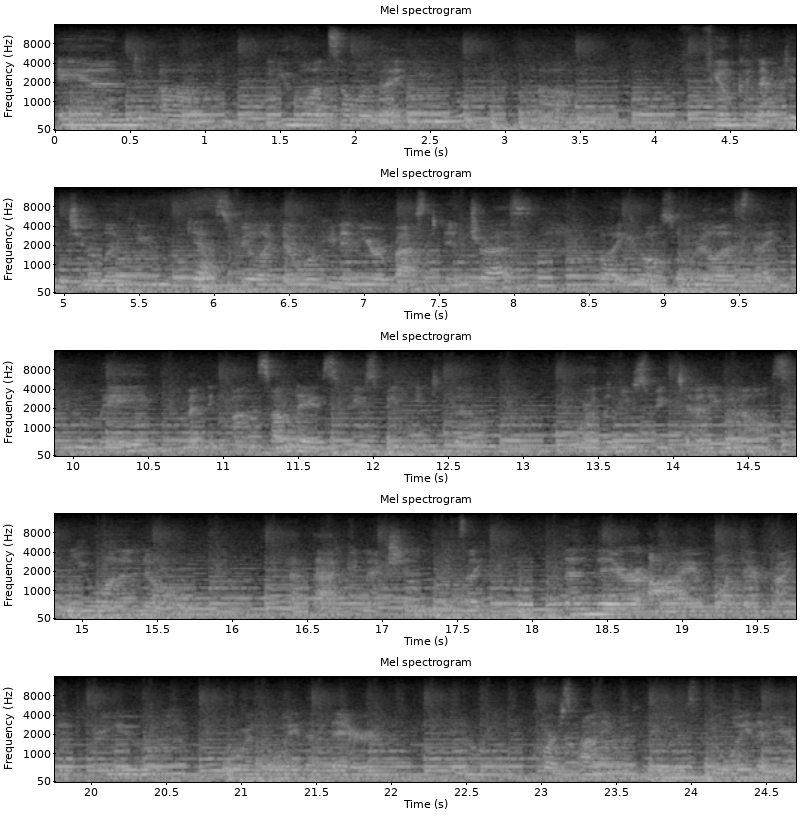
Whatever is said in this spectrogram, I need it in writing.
and um, you want someone that you um, feel connected to. Like you, yes, feel like they're working in your best interest, but you also realize that you may, on some days, be speaking to them you speak to anyone else, and you want to know that that connection is like then their eye, what they're finding for you, or the way that they're you know, corresponding with you is the way that you're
